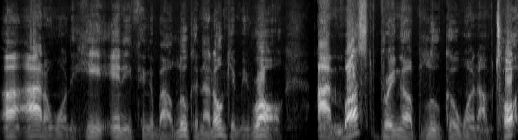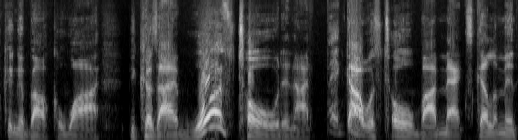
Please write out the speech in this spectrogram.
Uh, I don't want to hear anything about Luka. Now, don't get me wrong. I must bring up Luka when I'm talking about Kawhi because I was told, and I think I was told by Max Kellerman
